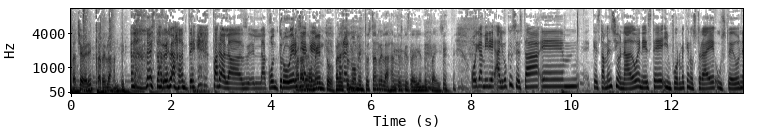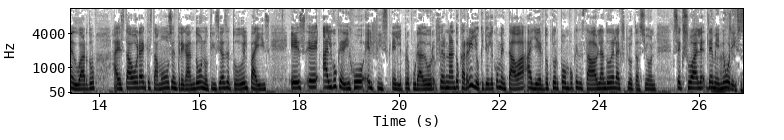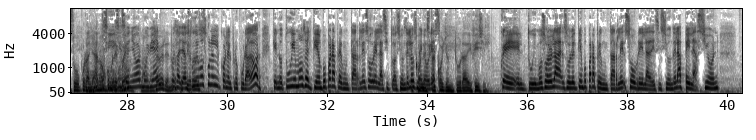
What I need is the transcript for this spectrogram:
Está chévere, está relajante. está relajante para las, la controversia Para el que- momento. Para estos el- momentos tan relajantes que está viviendo el país. Oiga, mire, algo que usted está eh, que está mencionado en este informe que nos trae usted, don Eduardo, a esta hora en que estamos entregando noticias de todo el país, es eh, algo que dijo el, fis- el procurador Fernando Carrillo, que yo le comentaba ayer, doctor Pombo, que se estaba hablando de la explotación sexual de menores. usted estuvo por allá, ¿no? Sí, señor, muy bien. chévere, ¿no? Pues allá estuvimos es- con el, con el procurador, que no tuvimos el tiempo para preguntarle sobre la situación de los con menores esta coyuntura difícil. que el- tuvimos solo, la, solo el tiempo para preguntarle sobre la decisión de la apelación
